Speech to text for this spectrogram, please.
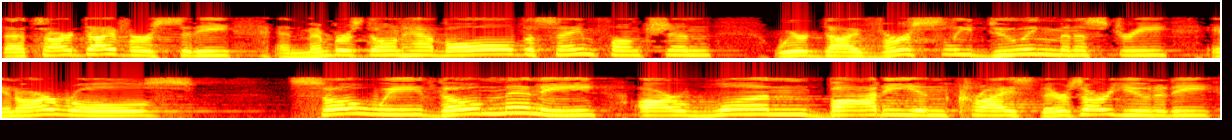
That's our diversity. And members don't have all the same function. We're diversely doing ministry in our roles. So we, though many, are one body in Christ. There's our unity.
